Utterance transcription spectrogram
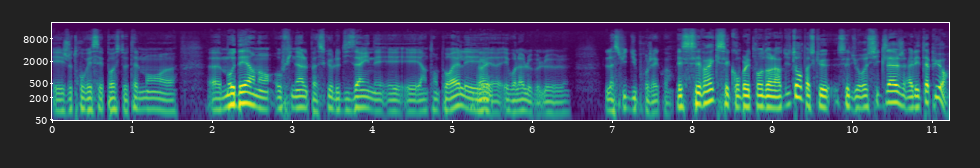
et je trouvais ces postes tellement modernes en- au final parce que le design est, est- est intemporel et, Ouais. et voilà le, le- la suite du projet. Quoi. Et c'est vrai que c'est complètement dans l'air du temps parce que c'est du recyclage à l'état pur.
